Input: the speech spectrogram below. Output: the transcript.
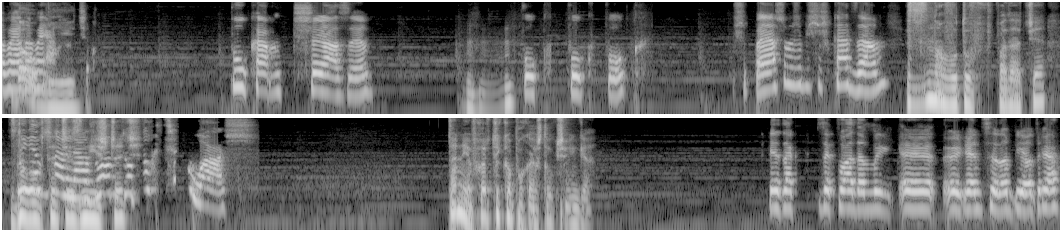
Dobra, Do dobra. Bicia. Pukam trzy razy. Mhm. Puk, puk, puk. Przepraszam, że przeszkadzam. Znowu tu wpadacie? Znowu chcecie Znalazłam zniszczyć? to, co chciałaś. To nie wchodź, tylko pokaż tą księgę. Ja tak zakładam e, e, ręce na biodra.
